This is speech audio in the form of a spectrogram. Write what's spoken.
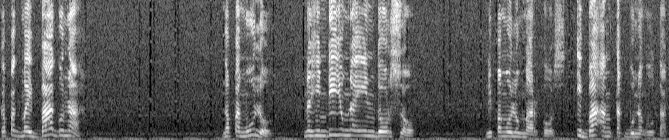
kapag may bago na na pangulo na hindi yung naiendorso ni Pangulong Marcos, iba ang takbo ng utak.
